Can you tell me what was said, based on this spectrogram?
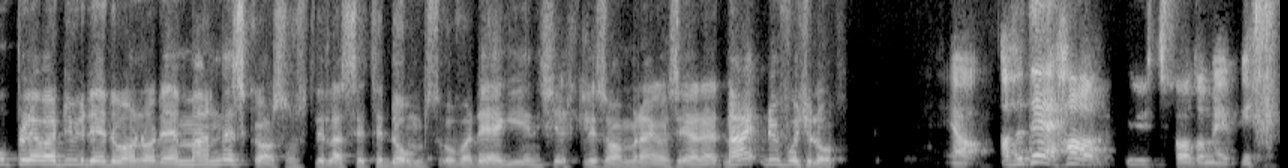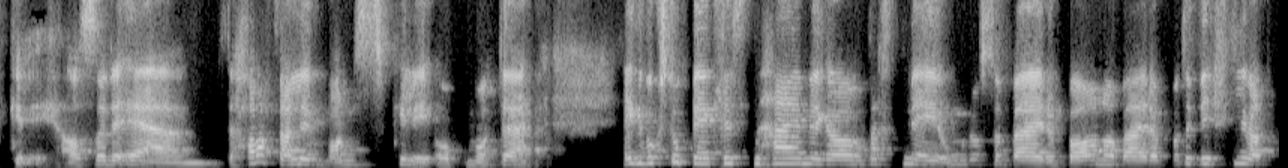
opplever du det da, når det er mennesker som stiller seg til doms over deg i en kirkelig sammenheng og sier det? Nei, du får ikke lov. Ja, altså Det har utfordret meg virkelig. Altså det, er, det har vært veldig vanskelig å på en måte Jeg er vokst opp i en kristen heim, jeg har vært med i ungdomsarbeid og barnearbeid. og på en måte virkelig vært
